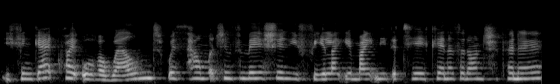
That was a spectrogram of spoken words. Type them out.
you can get quite overwhelmed with how much information you feel like you might need to take in as an entrepreneur.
